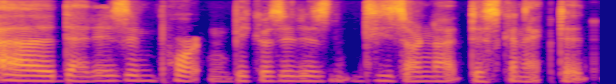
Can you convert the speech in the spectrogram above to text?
uh, that is important because it is these are not disconnected.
